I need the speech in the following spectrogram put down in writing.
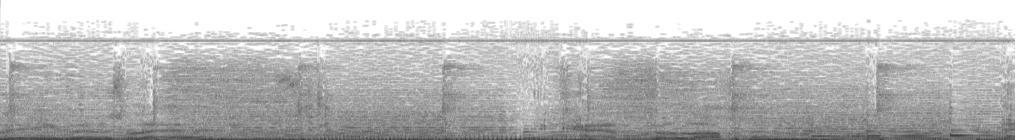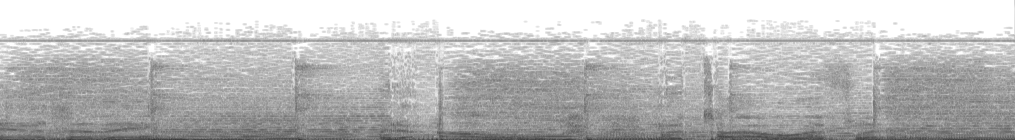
levensles. Ik heb gelachen en geweend, de oude trouwe fles.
